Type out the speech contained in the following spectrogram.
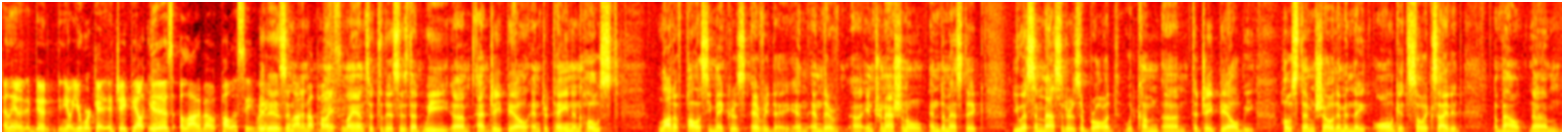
And Leon, uh, you know, your work at, at JPL Yeah. is a lot about policy, right? It is, It's a lot and about my, policy. my answer to this is that we um, at JPL entertain and host a lot of policymakers every day, and, and they're uh, international and domestic. U.S. ambassadors abroad would come um, to JPL. We host them, show them, and they all get so excited about um,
